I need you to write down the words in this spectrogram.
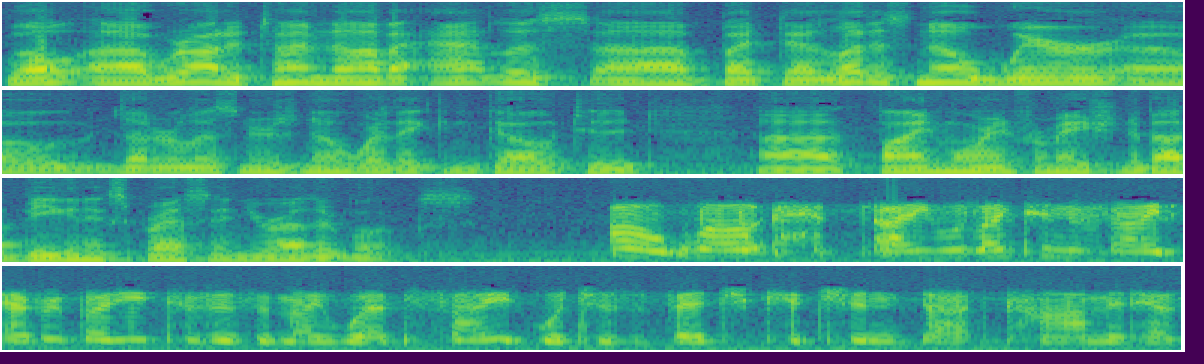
Well, uh, we're out of time, Nava Atlas, uh, but uh, let us know where, uh, let our listeners know where they can go to uh, find more information about Vegan Express and your other books. Oh, well, I would like to invite everybody to visit my website, which is vegkitchen.com. It has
